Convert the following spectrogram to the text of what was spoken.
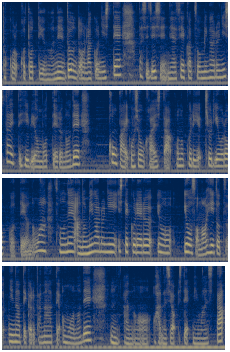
とこことっていうのはねどんどん楽にして私自身ね生活を身軽にしたいって日々思っているので今回ご紹介したこのクリキュリオロックっていうのはそのねあの身軽にしてくれる要素の一つになってくるかなって思うので、うん、あのお話をしてみました。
